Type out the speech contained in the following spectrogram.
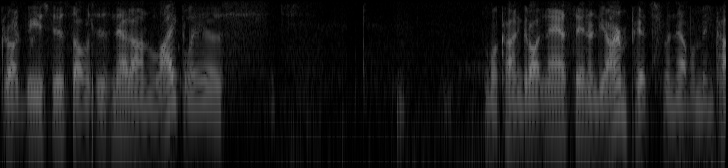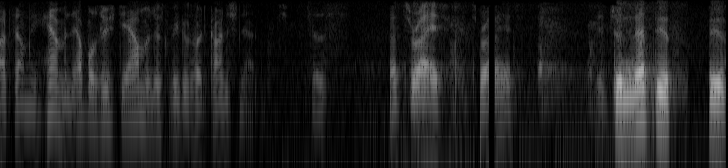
gerade wie es ist, aber es ist nicht unlikely, es man gerade näher sehen in die Armpits von Apple mit Katzam die Hemmen. Apple sich die Ärmel nicht wie gesagt kann ich nicht. Das That's right. That's right. ist, Du net is is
